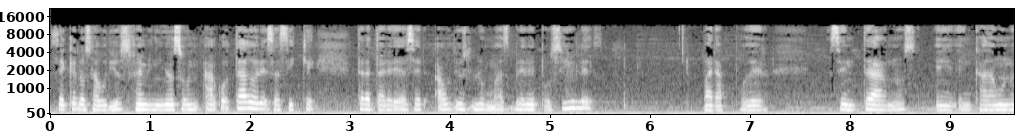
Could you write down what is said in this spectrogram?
sé que los audios femeninos son agotadores, así que trataré de hacer audios lo más breve posible para poder centrarnos en, cada uno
